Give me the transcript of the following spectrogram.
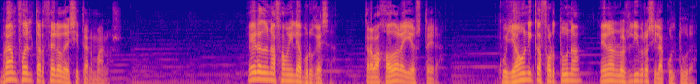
Bram fue el tercero de siete hermanos. Era de una familia burguesa, trabajadora y austera, cuya única fortuna eran los libros y la cultura.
